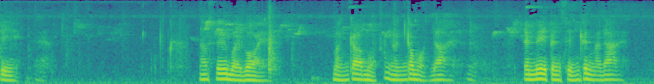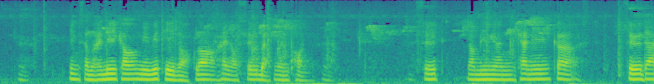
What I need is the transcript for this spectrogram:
ที แล้วซื้อบ่อยๆ มันก็หมดเงินก็หมดได้ เป็นหนี้เป็นสินขึ้นมาได้ ยิ่งสมัยนี้เขามีวิธีหลอกล่อให้เราซื้อแบบเงินผ่อน ซื้อเรามีเงินแค่นี้ก็ซื้อได้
